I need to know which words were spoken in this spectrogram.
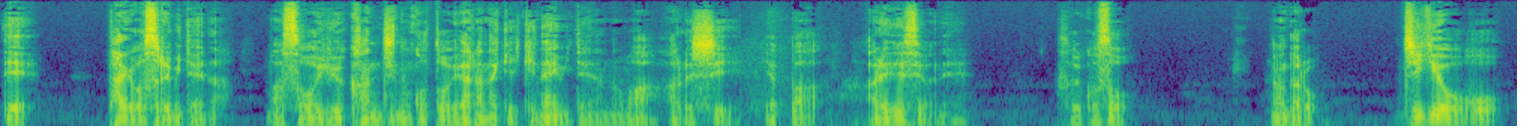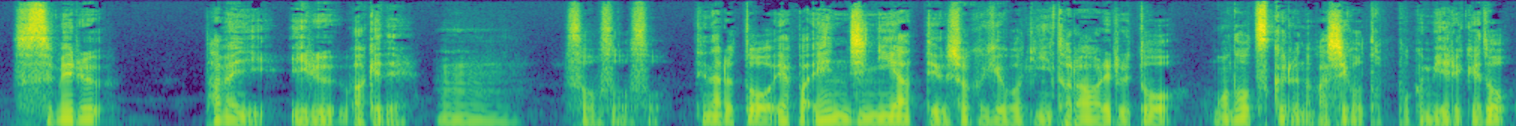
で、対応するみたいなまあそういう感じのことをやらなきゃいけないみたいなのはあるし、やっぱ、あれですよね。それこそ、なんだろう。事業を進めるためにいるわけで、うん。そうそうそう。ってなると、やっぱエンジニアっていう職業にとらわれると、物を作るのが仕事っぽく見えるけど、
